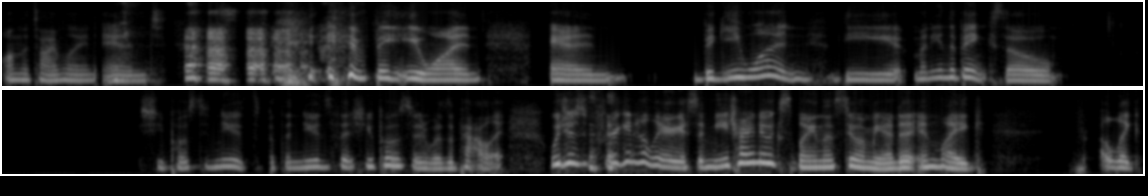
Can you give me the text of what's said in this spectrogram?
on the timeline, and if Big E won, and Big E won the Money in the Bank, so she posted nudes, but the nudes that she posted was a palette, which is freaking hilarious. And me trying to explain this to Amanda in like, like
